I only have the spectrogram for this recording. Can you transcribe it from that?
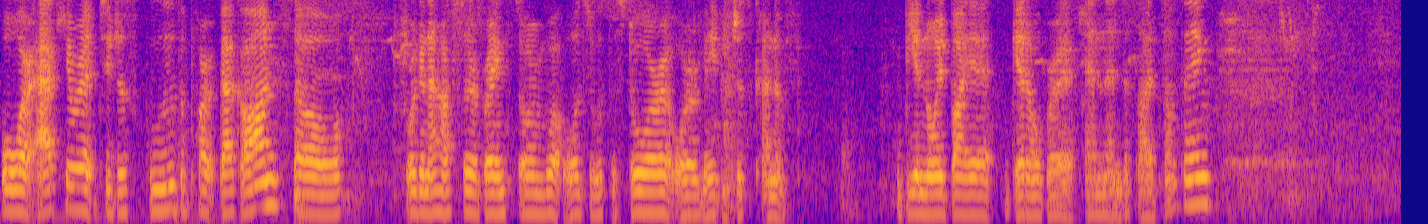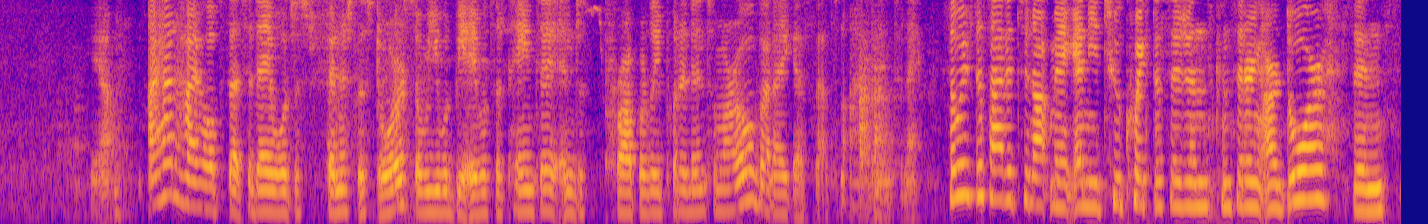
or accurate to just glue the part back on. So we're gonna have to brainstorm what we'll do with the store or maybe just kind of be annoyed by it, get over it, and then decide something. Yeah. I had high hopes that today we'll just finish this door so we would be able to paint it and just properly put it in tomorrow, but I guess that's not happening today. So we've decided to not make any too quick decisions considering our door since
